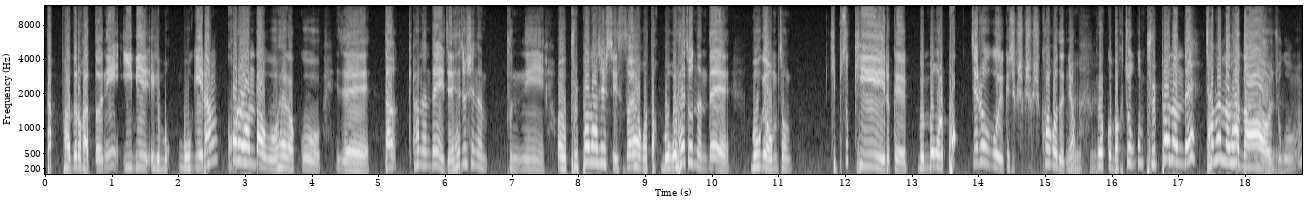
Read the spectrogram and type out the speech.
딱 받으러 갔더니 입이, 이게 목, 목이랑 코를 한다고 해갖고, 이제 딱 하는데, 이제 해주시는 분이, 어, 불편하실 수 있어요? 하고 딱 목을 해줬는데, 목에 엄청 깊숙이 이렇게 면봉으로 퍽 찌르고 이렇게 슉슉슉슉 하거든요. 네, 네. 그래갖고 막 조금 불편한데 참을만 하다. 네. 그래가지고 음,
